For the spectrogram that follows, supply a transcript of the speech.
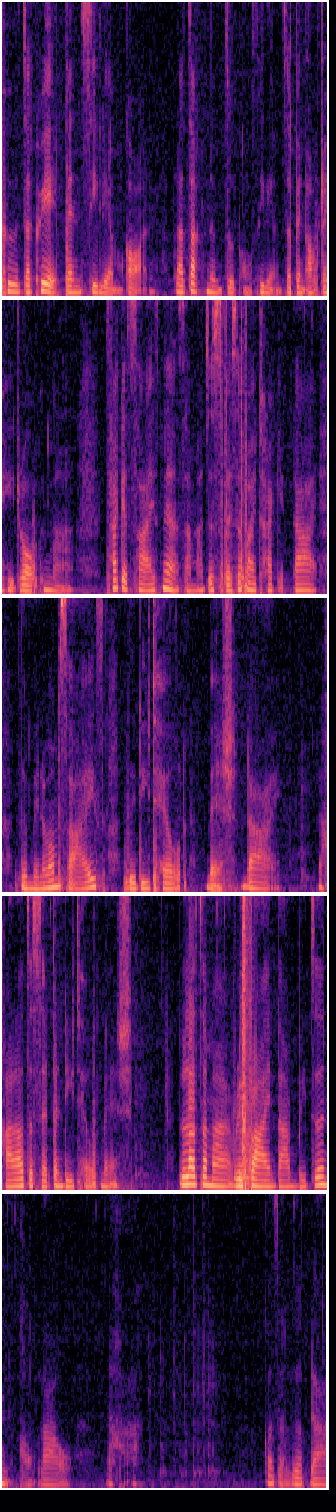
คือจะ create เป็นสี่เหลี่ยมก่อน แล้วจากหนึ่งจุดของสี่เหลี่ยมจะเป็น octahedral ขึ้นมา target size เนี่ย สามารถจะ specify target ได้ หรือ minimum size หรือ detailed mesh ได้นะคะเราจะ set เป็น detailed mesh แล้วเราจะมา refine ตาม region ของเรานะคะ ก็จะเลือกได้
